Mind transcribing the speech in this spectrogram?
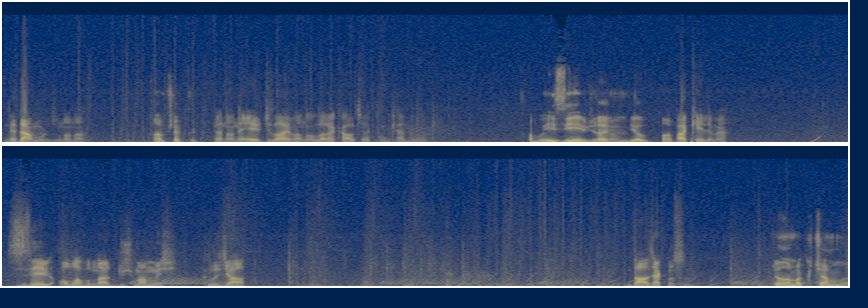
Neden vurdun ona? Ne yapacaktık? Ben onu evcil hayvan olarak alacaktım kendime. Ha bu eziye evcil hayvan diye alıp ne yapacak? Bak elime. Size Allah bunlar düşmanmış. Kılıcı al. Dalacak mısın? Cana bakacağım mı?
